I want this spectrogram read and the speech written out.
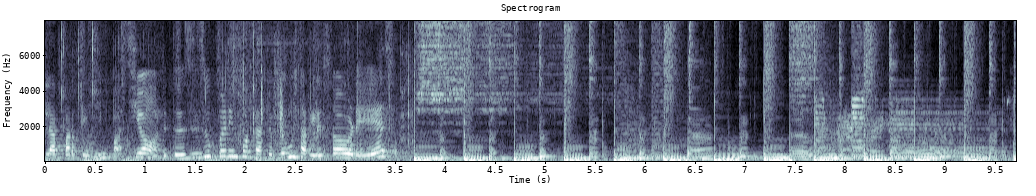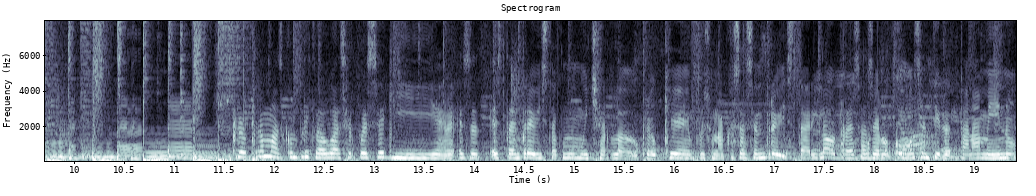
la participación, entonces es súper importante preguntarles sobre eso. Creo que lo más complicado va a ser pues seguir esta, esta entrevista como muy charlado. Creo que pues una cosa es entrevistar y la otra es hacerlo como sentir tan ameno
